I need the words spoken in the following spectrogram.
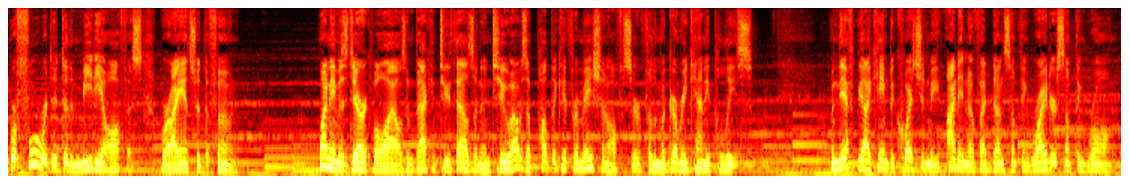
were forwarded to the media office, where I answered the phone. My name is Derek Baliles, and back in 2002, I was a public information officer for the Montgomery County Police. When the FBI came to question me, I didn't know if I'd done something right or something wrong,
